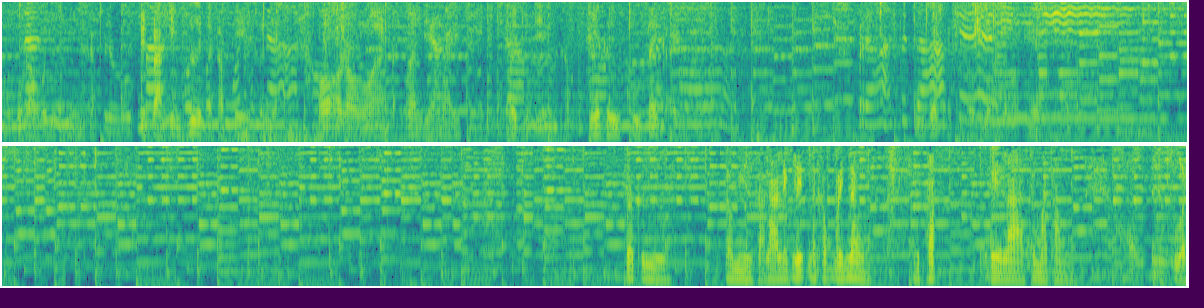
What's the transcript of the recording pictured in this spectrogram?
ของพวกเราก็อยู่ตรงนี้นะครับ เป็นปลากินพืชนะครับที่ส่วนใหญ่เพราะเราอาศัยว่าเลี้ยงไว้ไว้กินเองนะครับ นี่คือครูไส้ไก่นะครับปราศคูจาไส้ไก่ของเรา ก็คือเรามีศาลาเล็กๆนะครับ ไว้นั่งไว้พักเวลาต้องมาทำสวน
